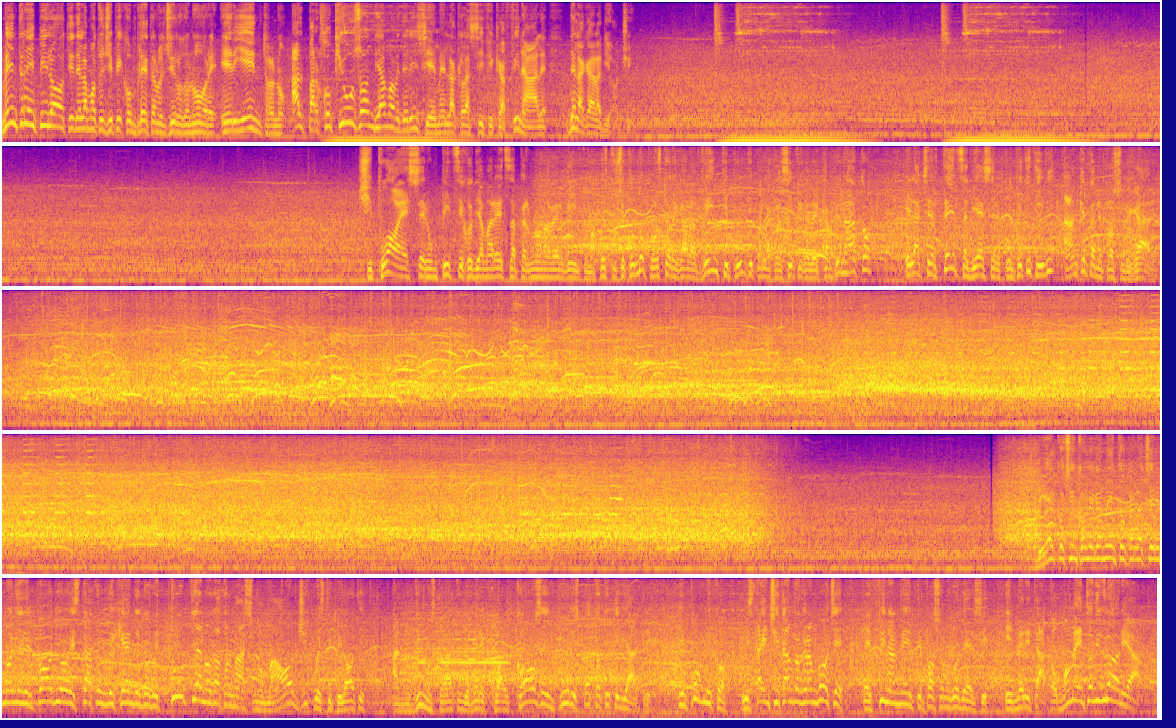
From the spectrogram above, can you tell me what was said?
Mentre i piloti della MotoGP completano il giro d'onore e rientrano al parco chiuso, andiamo a vedere insieme la classifica finale della gara di oggi. Ci può essere un pizzico di amarezza per non aver vinto, ma questo secondo posto regala 20 punti per la classifica del campionato e la certezza di essere competitivi anche per le prossime gare. Rieccoci in collegamento per la cerimonia del podio. È stato un weekend dove tutti hanno dato il massimo, ma oggi questi piloti hanno dimostrato di avere qualcosa in più rispetto a tutti gli altri. Il pubblico li sta incitando a gran voce e finalmente possono godersi il meritato momento di gloria.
